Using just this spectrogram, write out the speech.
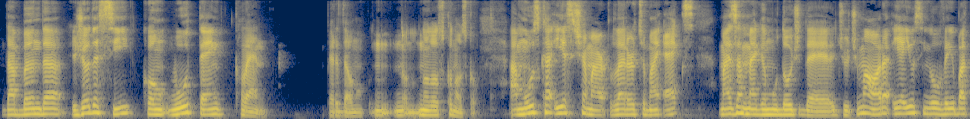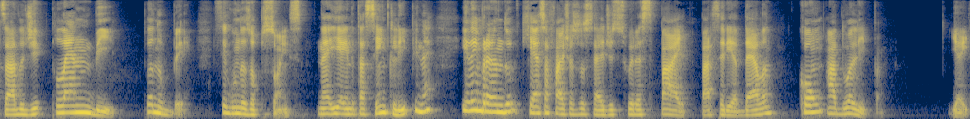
da banda Jodeci com Wu-Tang Clan. Perdão, não, não los conosco. A música ia se chamar Letter to My Ex, mas a Megan mudou de ideia de última hora e aí o single veio batizado de Plan B plano B, segundas opções, né? E ainda tá sem clipe, né? E lembrando que essa faixa sucede Sweetest Pie, parceria dela com a Dua Lipa. E aí?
